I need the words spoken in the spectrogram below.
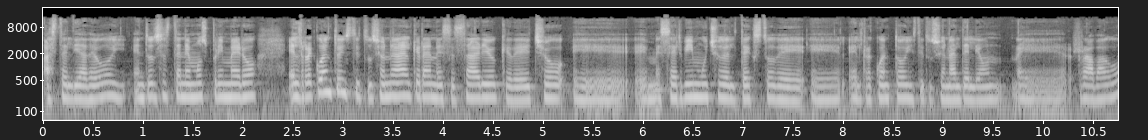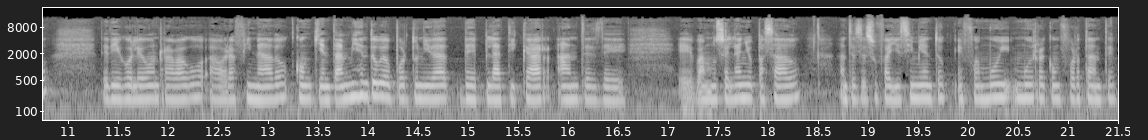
hasta el día de hoy. Entonces tenemos primero el recuento institucional que era necesario, que de hecho eh, eh, me serví mucho del texto de eh, el recuento institucional de León Rábago, de Diego León Rábago, ahora afinado, con quien también tuve oportunidad de platicar antes de eh, vamos, el año pasado, antes de su fallecimiento, que fue muy, muy reconfortante.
